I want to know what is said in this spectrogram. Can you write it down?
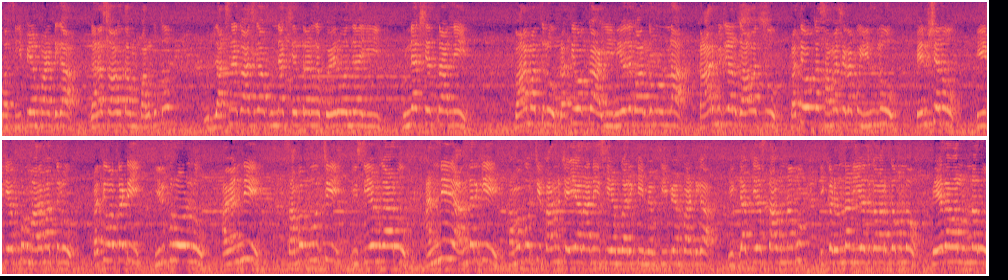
మా సిపిఎం పార్టీగా ఘన స్వాగతం పలుకుతూ దక్షిణ కాశీగా పుణ్యక్షేత్రానికి పేరు పొందిన ఈ పుణ్యక్షేత్రాన్ని మరమ్మతులు ప్రతి ఒక్క ఈ నియోజకవర్గంలో ఉన్న కార్మికులను కావచ్చు ప్రతి ఒక్క సమస్యలకు ఇండ్లు పెన్షను ఈ టెంపుల్ మరమ్మతులు ప్రతి ఒక్కటి ఇరుకు రోడ్లు అవన్నీ సమకూర్చి ఈ సీఎం గారు అన్ని అందరికీ సమకూర్చి పనులు చేయాలని సీఎం గారికి మేము సిపిఎం పార్టీగా విజ్ఞప్తి చేస్తూ ఉన్నాము. ఇక్కడ ఉన్న నియోజకవర్గంలో పేదవాళ్ళు ఉన్నారు.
